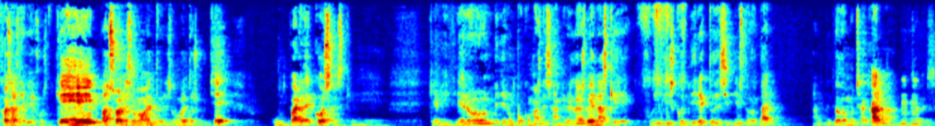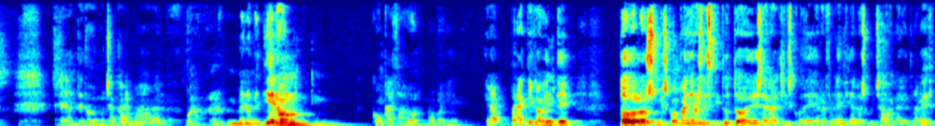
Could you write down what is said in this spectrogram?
cosas de viejos. ¿Qué pasó en ese momento? En ese momento escuché un par de cosas que, que me hicieron, me dieron un poco más de sangre en las venas, que fue el disco en directo de Siniestro Total. Ante todo, mucha calma, uh -huh. ¿sabes? Eh, ante todo, mucha calma. Bueno, me lo metieron con calzador, ¿no? Porque era prácticamente todos los, mis compañeros de instituto, ese era el disco de referencia, lo escuchaban y otra vez.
